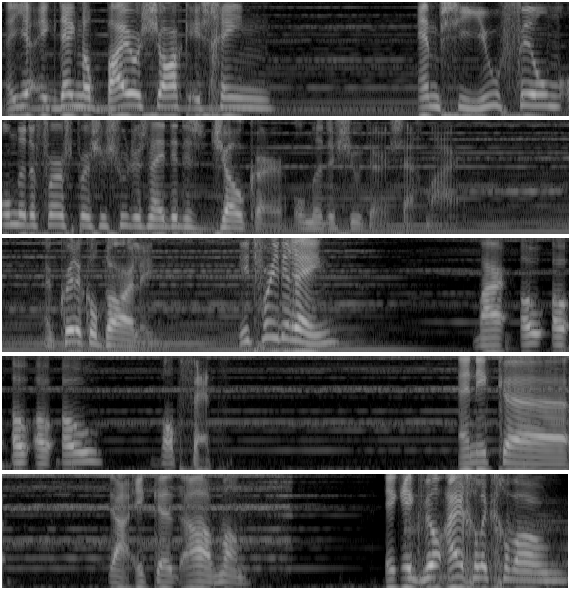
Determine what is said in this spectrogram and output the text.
Ja, ik denk dat Bioshock is geen MCU-film onder de first-person shooters. Nee, dit is Joker onder de shooters, zeg maar. Een critical darling. Niet voor iedereen. Maar oh, oh, oh, oh, oh. Wat vet. En ik... eh ja, ik... eh, ah, man. Ik, ik wil eigenlijk gewoon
